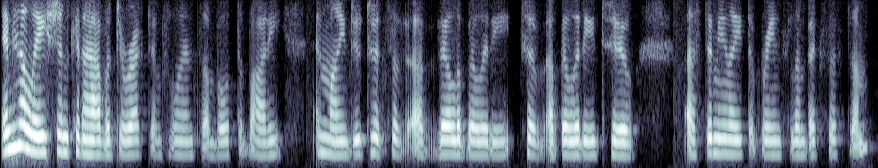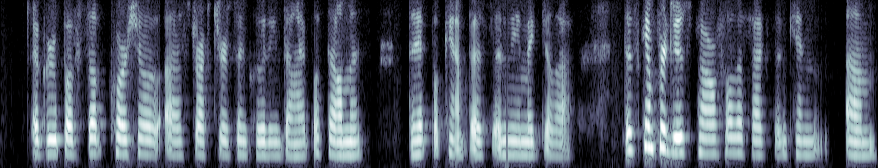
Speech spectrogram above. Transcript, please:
Inhalation can have a direct influence on both the body and mind due to its availability to ability to uh, stimulate the brain's limbic system a group of subcortical uh, structures, including the hypothalamus, the hippocampus, and the amygdala. This can produce powerful effects and can um,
